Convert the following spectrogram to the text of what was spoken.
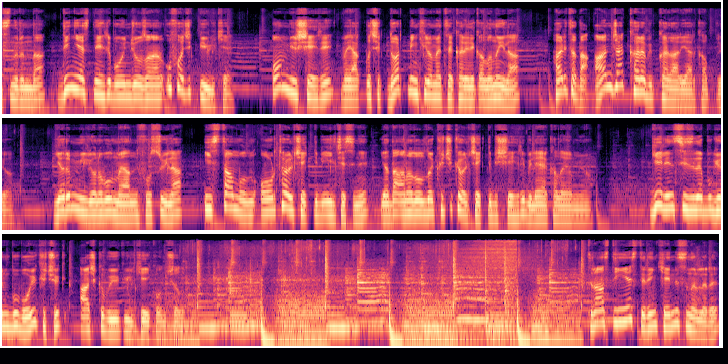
sınırında Dinyes Nehri boyunca uzanan ufacık bir ülke. 11 şehri ve yaklaşık 4000 kilometre karelik alanıyla haritada ancak Karabük kadar yer kaplıyor. Yarım milyonu bulmayan nüfusuyla İstanbul'un orta ölçekli bir ilçesini ya da Anadolu'da küçük ölçekli bir şehri bile yakalayamıyor. Gelin sizle bugün bu boyu küçük, aşkı büyük ülkeyi konuşalım. Transdinyester'in kendi sınırları,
